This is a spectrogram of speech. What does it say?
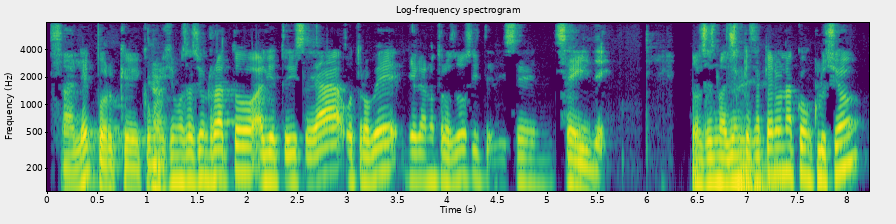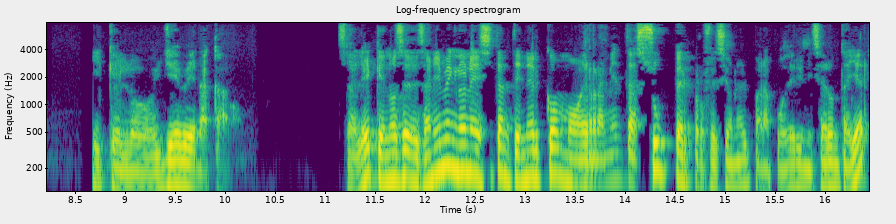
¿Sale? Porque, como dijimos hace un rato, alguien te dice A, otro B, llegan otros dos y te dicen C y D. Entonces, más bien que saquen una conclusión y que lo lleven a cabo. ¿Sale? Que no se desanimen, no necesitan tener como herramienta súper profesional para poder iniciar un taller.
